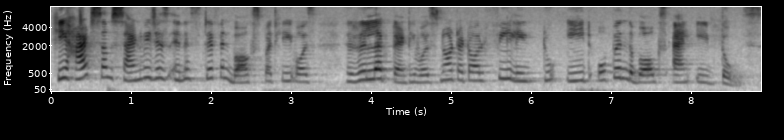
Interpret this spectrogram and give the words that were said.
He had some sandwiches in his tiffin box, but he was reluctant. He was not at all feeling to eat, open the box and eat those.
